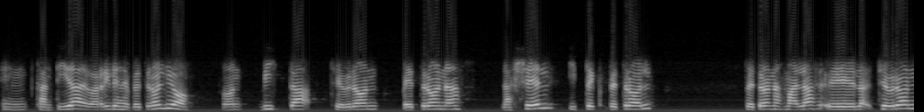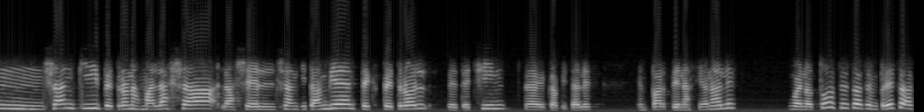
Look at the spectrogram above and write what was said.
en cantidad de barriles de petróleo son Vista, Chevron, Petronas, la Shell y Tecpetrol. Petronas Malaya, eh, la Chevron Yankee, Petronas Malaya, la Shell Yankee también, Texpetrol de Techín, o sea, de capitales en parte nacionales. Bueno, todas esas empresas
